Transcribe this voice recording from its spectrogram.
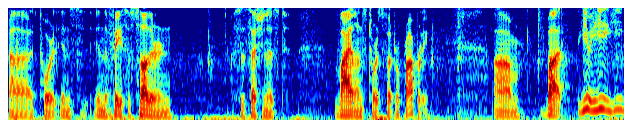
uh, toward in in the face of Southern secessionist violence towards federal property. Um, but he, he, he,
